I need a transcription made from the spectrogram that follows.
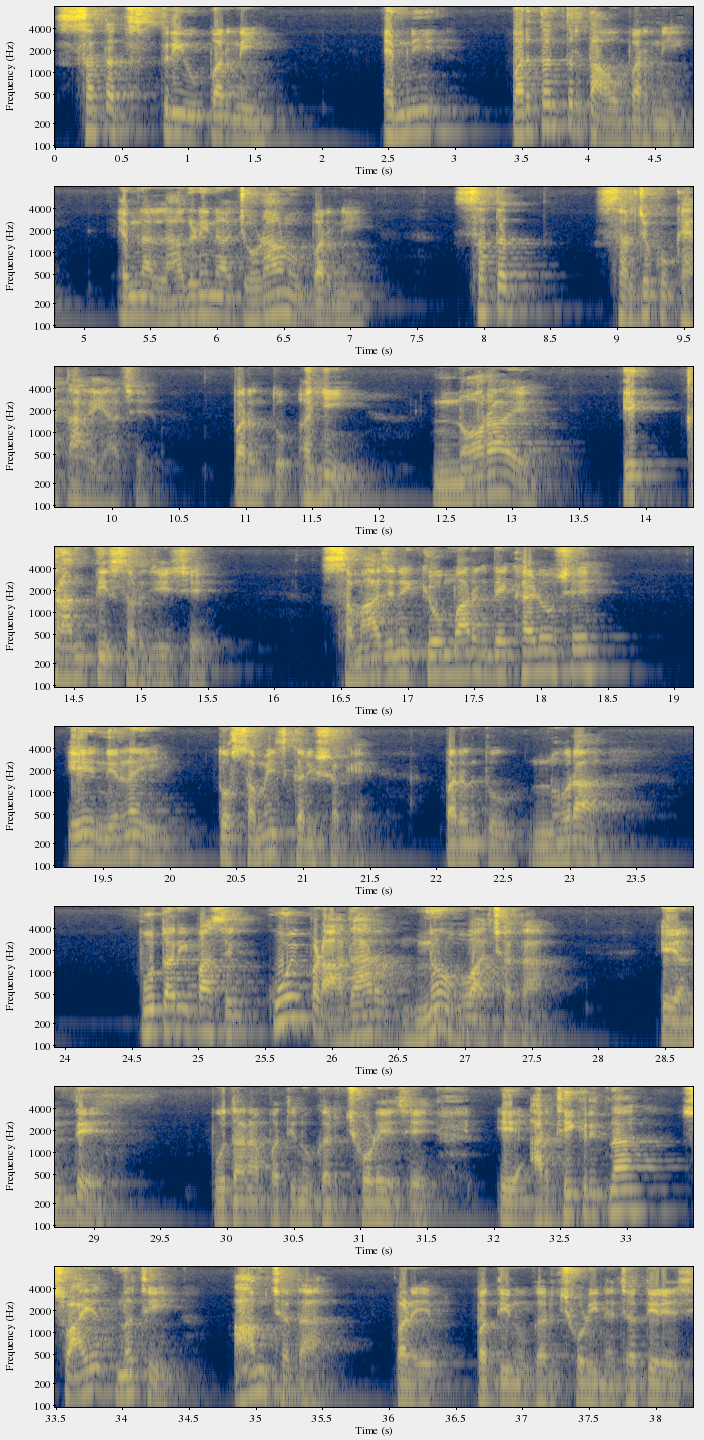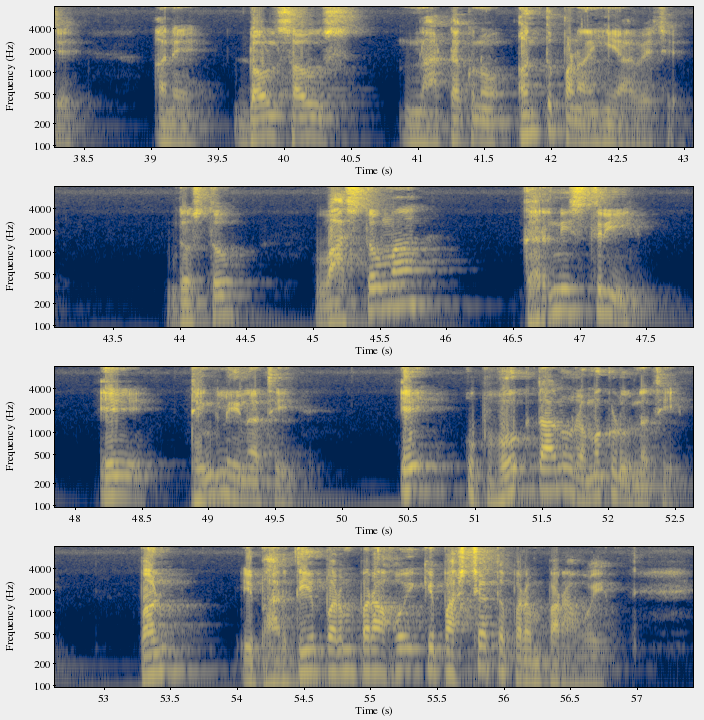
સતત સ્ત્રી ઉપરની, એમની પરતંત્રતા ઉપરની, એમના લાગણીના જોડાણ ઉપરની સતત સર્જકો કહેતા રહ્યા છે. પરંતુ અહીં નોરાએ એક ક્રાંતિ સર્જી છે. સમાજને કયો માર્ગ દેખાડ્યો છે? એ નિર્ણય તો સમય જ કરી શકે. પરંતુ નોરા પોતાની પાસે કોઈ પણ આધાર ન હોવા છતાં એ અંતે પોતાના પતિનું ઘર છોડે છે. એ આર્થિક રીતના સ્વાયત્ત નથી, આમ છતાં પણ એ પતિનું ઘર છોડીને જતી રહે છે. અને ડોલ્સ હાઉસ નાટકનો અંત પણ અહીં આવે છે. દોસ્તો, વાસ્તવમાં ઘરની સ્ત્રી એ ઢીંગલી નથી, એ ઉપભોક્તાનું રમકડું નથી, પણ એ ભારતીય પરંપરા હોય કે પાશ્ચાત્ય પરંપરા હોય,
